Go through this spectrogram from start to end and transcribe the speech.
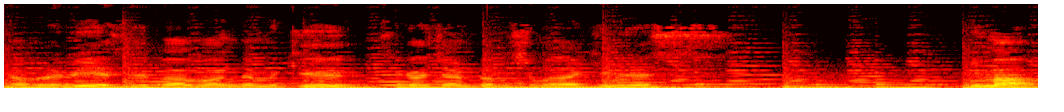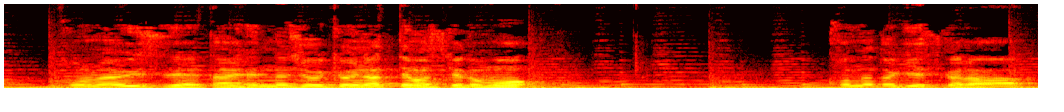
WBA スーパーバンダム級世界チャンピオンの下田金です今コロナウイルスで大変な状況になってますけどもこんな時ですから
